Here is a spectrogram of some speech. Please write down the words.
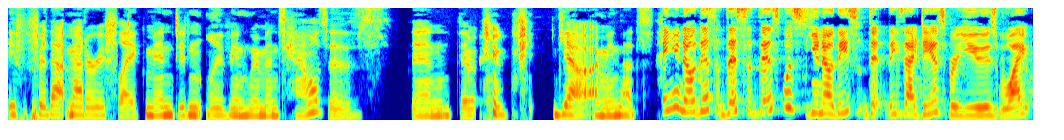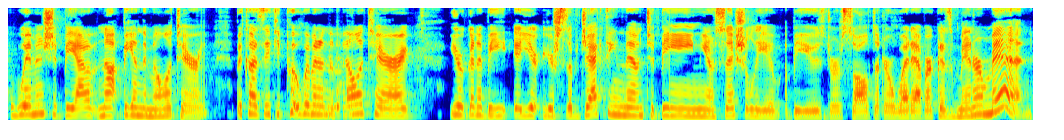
if for that matter, if like men didn't live in women's houses, then there yeah i mean that's and you know this this this was you know these th- these ideas were used white women should be out of not be in the military. Because if you put women in the military you're going to be you're, you're subjecting them to being you know sexually abused or assaulted or whatever because men are men.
